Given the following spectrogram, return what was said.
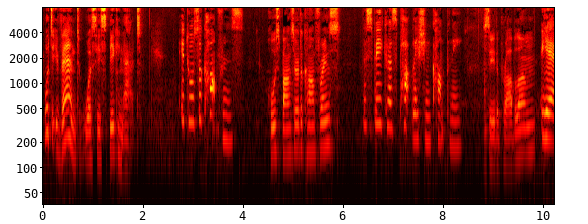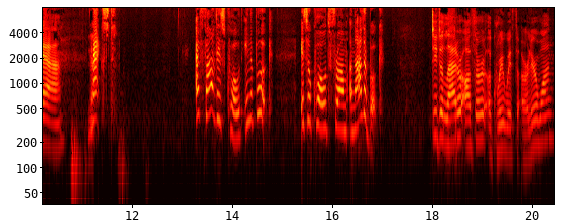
What event was he speaking at? It was a conference. Who sponsored the conference? The speaker's publishing company. See the problem? Yeah. Next. I found this quote in a book. It's a quote from another book. Did the latter author agree with the earlier one?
